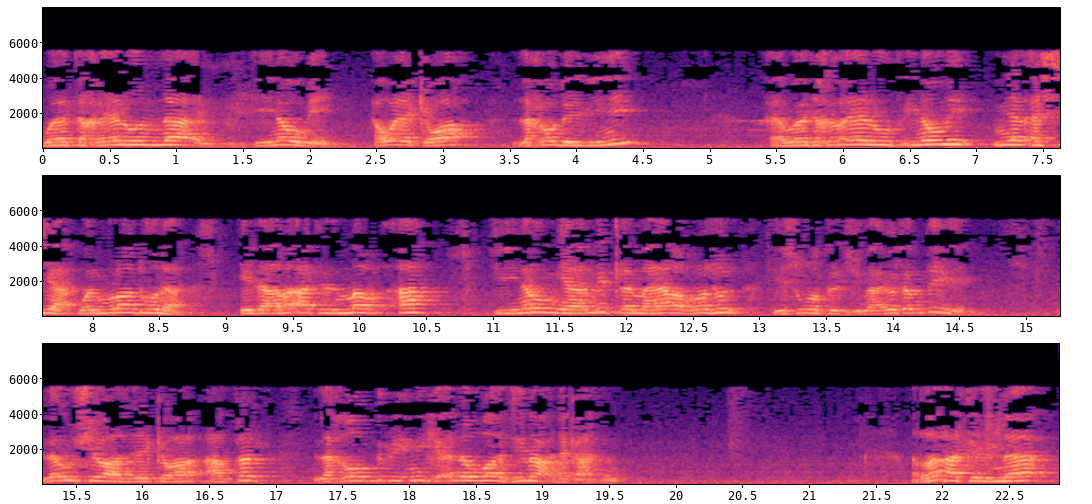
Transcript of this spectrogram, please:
ويتخيله النائم في نومه. أو يكوا لخود يبيني. ويتخيله في نومه من الأشياء. والمراد هنا إذا رأت المرأة في نومها مثل ما يرى الرجل في صورة الجماع وتمثيله. لو شوى ذلك وعطت لخوض بيني كأنه هو جماع دكاتن رأت الماء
